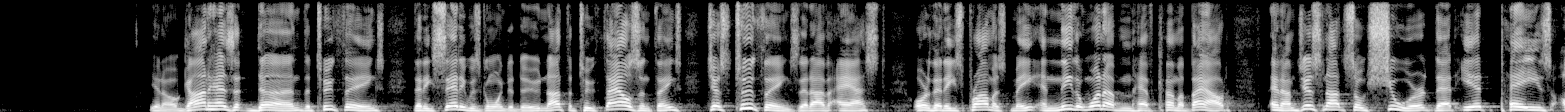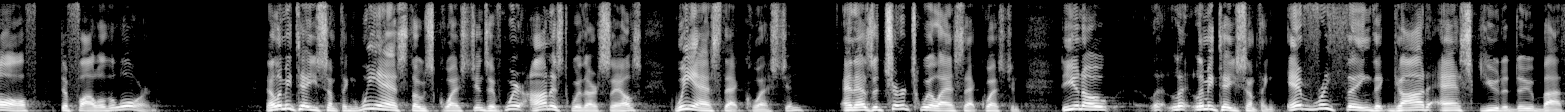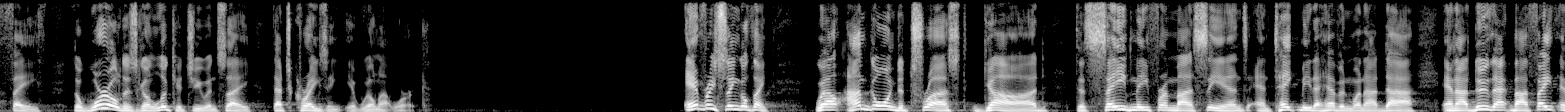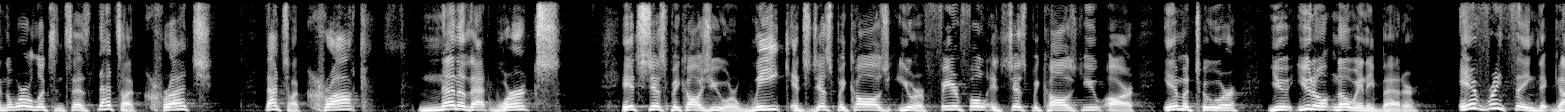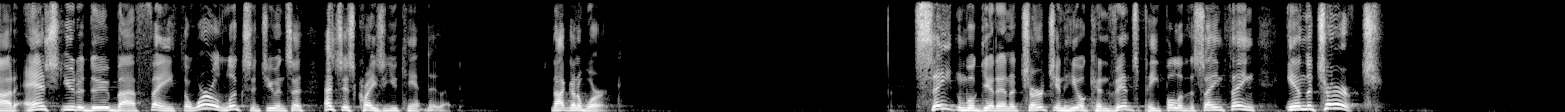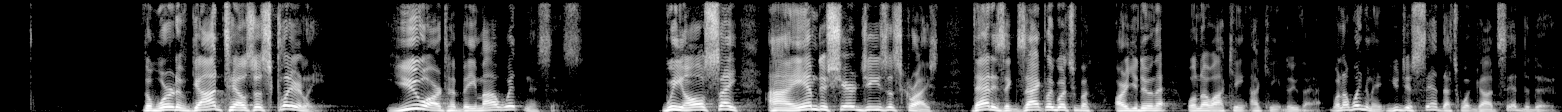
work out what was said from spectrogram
You know, God hasn't done the two things that He said He was going to do, not the 2,000 things, just two things that I've asked or that He's promised me, and neither one of them have come about and I'm just not so sure that it pays off to follow the Lord. Now, let me tell you something. We ask those questions. If we're honest with ourselves, we ask that question. And as a church, we'll ask that question. Do you know let, let me tell you something. Everything that God asks you to do by faith, the world is going to look at you and say, That's crazy. It will not work. Every single thing. Well, I'm going to trust God to save me from my sins and take me to heaven when I die. And I do that by faith. And the world looks and says, That's a crutch. That's a crock. None of that works. It's just because you are weak. It's just because you are fearful. It's just because you are immature. You, you don't know any better. Everything that God asks you to do by faith, the world looks at you and says, That's just crazy. You can't do it. It's not going to work. Satan will get in a church and he'll convince people of the same thing in the church. The Word of God tells us clearly you are to be my witnesses. We all say, I am to share Jesus Christ. That is exactly what you're Are you doing that? Well, no, I can't, I can't do that. Well, now, wait a minute. You just said that's what God said to do.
